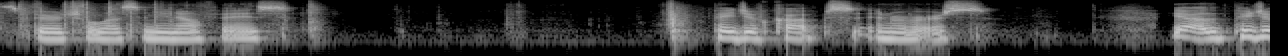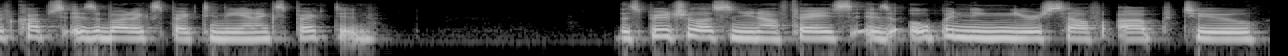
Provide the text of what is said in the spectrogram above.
Spiritual lesson you now face. Page of Cups in reverse. Yeah, the Page of Cups is about expecting the unexpected. The spiritual lesson you now face is opening yourself up to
